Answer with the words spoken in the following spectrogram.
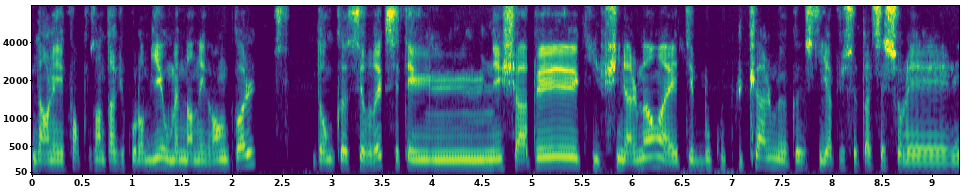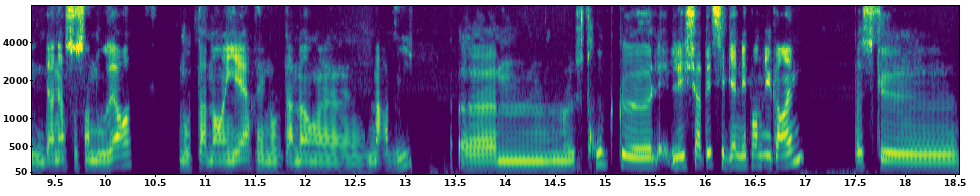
dans les forts pourcentages du Colombier ou même dans les grands cols. Donc c'est vrai que c'était une échappée qui finalement a été beaucoup plus calme que ce qui a pu se passer sur les dernières 72 heures, notamment hier et notamment mardi. Je trouve que l'échappée s'est bien défendue quand même parce que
